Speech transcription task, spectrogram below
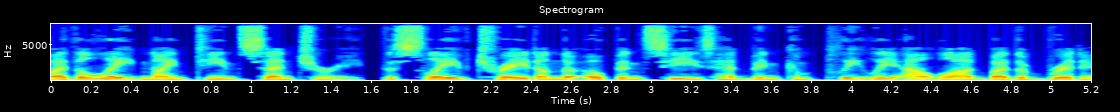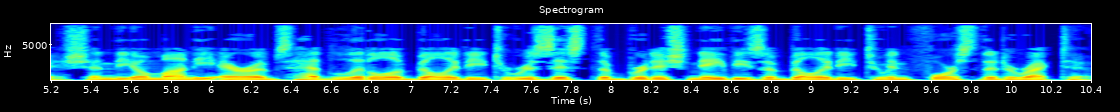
By the late 19th century, the slave trade on the open seas had been completely outlawed by the British and the Omani Arabs had little ability to resist the British Navy's ability to enforce the directive.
